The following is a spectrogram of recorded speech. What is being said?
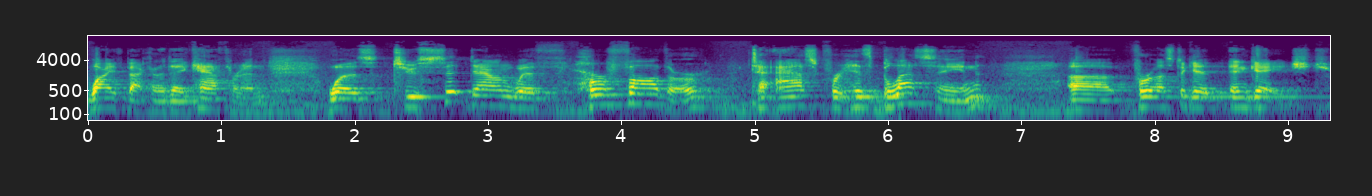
wife back in the day, Catherine, was to sit down with her father to ask for his blessing uh, for us to get engaged.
